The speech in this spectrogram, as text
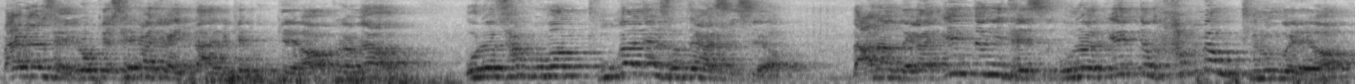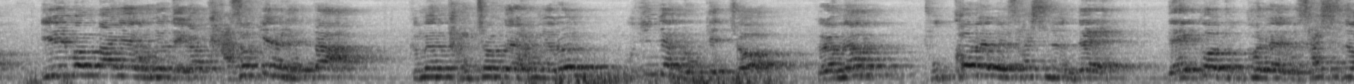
빨간색 이렇게 세 가지가 있다 이렇게 볼게요. 그러면 오늘 상품은 두 가지를 선택할 수 있어요. 나는 내가 1등이 됐, 오늘 1등 한 명 주는 거예요. 1번 방에 오늘 내가 다섯 개를 했다. 그러면 당첨될 확률은 무진장 높겠죠. 그러면 두 컬레를 사시는데 내 거 두 컬레를 사시든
